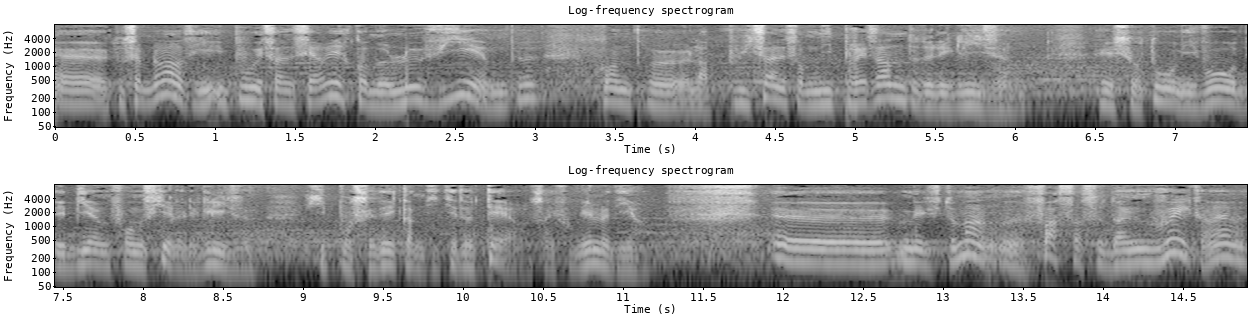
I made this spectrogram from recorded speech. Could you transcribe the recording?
Euh, tout simplement, ils pouvaient s'en servir comme levier un peu contre la puissance omniprésente de l'Église, et surtout au niveau des biens fonciers de l'Église, qui possédait quantité de terres, ça il faut bien le dire. Euh, mais justement, face à ce danger quand même,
